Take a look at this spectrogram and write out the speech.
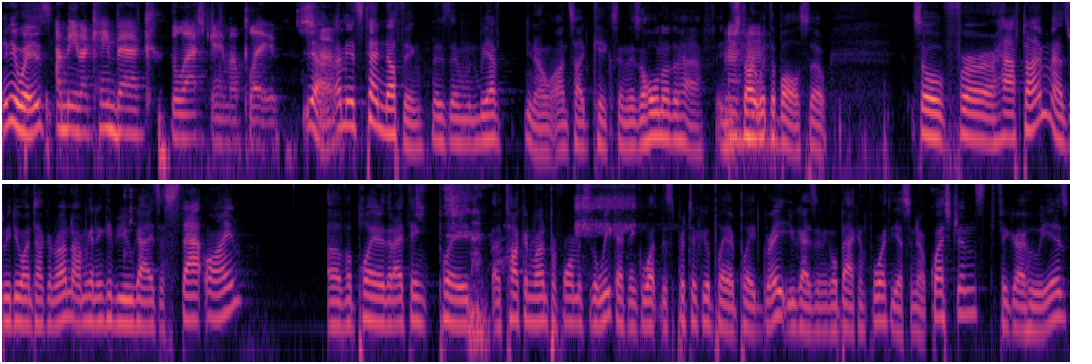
Anyways, I mean, I came back the last game I played. yeah, I mean it's ten nothing. And we have you know onside kicks and there's a whole other half, and you start Mhm. with the ball. So, so for halftime, as we do on Tuck and Run, I'm going to give you guys a stat line of a player that I think played a Tuck and Run performance of the week. I think what this particular player played great. You guys are going to go back and forth, yes or no questions, to figure out who he is.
